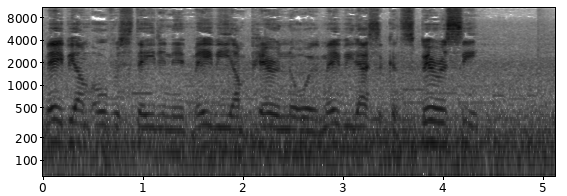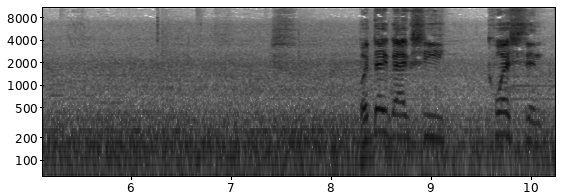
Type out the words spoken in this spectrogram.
maybe I'm overstating it, maybe I'm paranoid, maybe that's a conspiracy. But they've actually questioned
